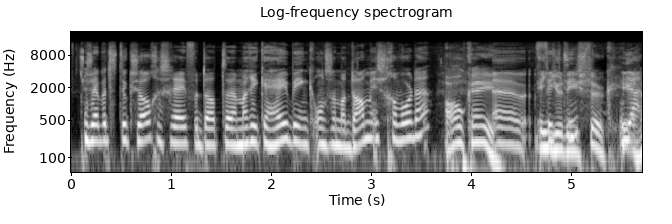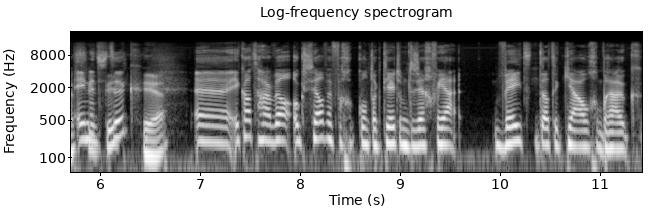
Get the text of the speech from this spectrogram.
Dus we hebben het stuk zo geschreven dat eh Marieke Hebink onze madame is geworden. Oké, Eh, in jullie stuk. Ja, in het stuk. Ja. Ik had haar wel ook zelf even gecontacteerd om te zeggen van ja, weet dat ik jou gebruik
